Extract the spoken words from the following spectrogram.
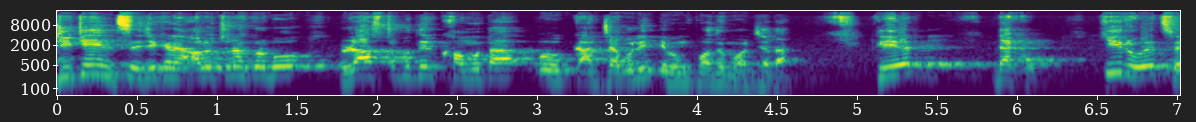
ডিটেইলসে যেখানে আলোচনা করব রাষ্ট্রপতির ক্ষমতা ও কার্যাবলী এবং পদমর্যাদা। ক্লিয়ার দেখো, কি রয়েছে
